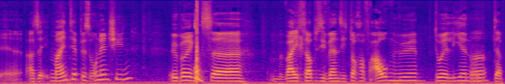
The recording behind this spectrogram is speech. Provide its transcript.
äh, also mein Tipp ist unentschieden. Übrigens, äh, weil ich glaube, sie werden sich doch auf Augenhöhe duellieren ja. und der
